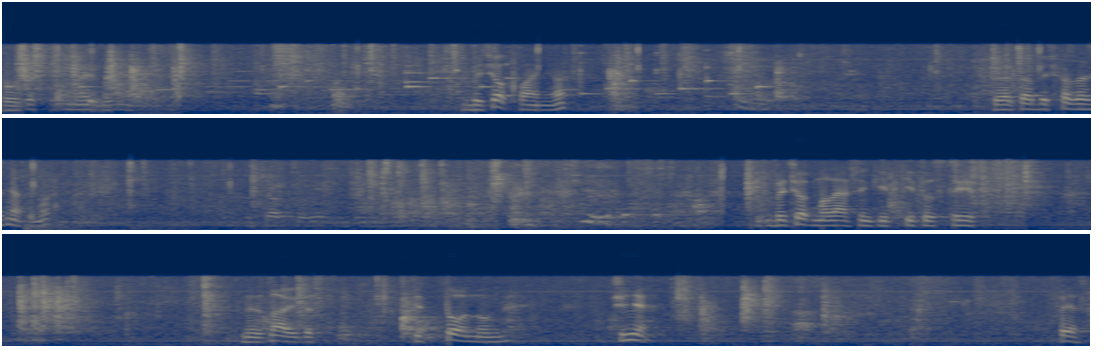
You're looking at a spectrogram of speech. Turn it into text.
Це вже стрімає Бичок файний, а? То я цього бичка зазняти можеш? Бичок малесенький такий тут стоїть. Не знаю, десь під тоном. Чи ні? Фест.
